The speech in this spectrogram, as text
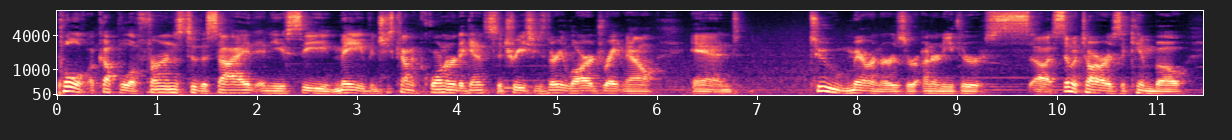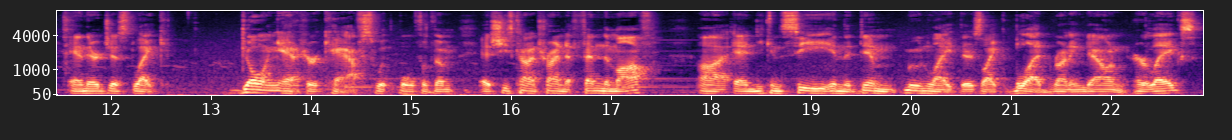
pull a couple of ferns to the side, and you see Maeve, and she's kind of cornered against the tree. She's very large right now, and two mariners are underneath her, uh, scimitars akimbo, and they're just like going at her calves with both of them as she's kind of trying to fend them off. Uh, and you can see in the dim moonlight, there's like blood running down her legs,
